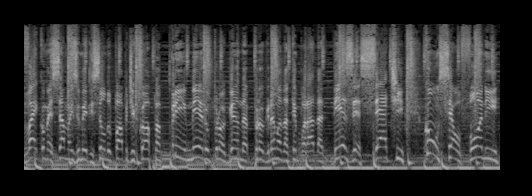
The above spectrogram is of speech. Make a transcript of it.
Vai começar mais uma edição do Papo de Copa, primeiro programa, programa da temporada 17, com Celfone,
